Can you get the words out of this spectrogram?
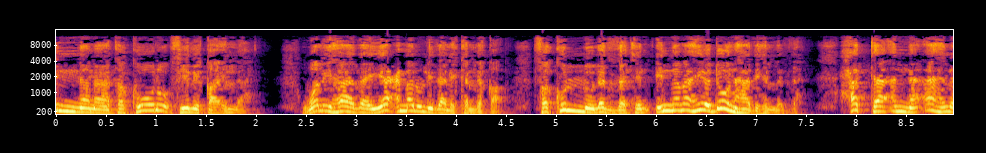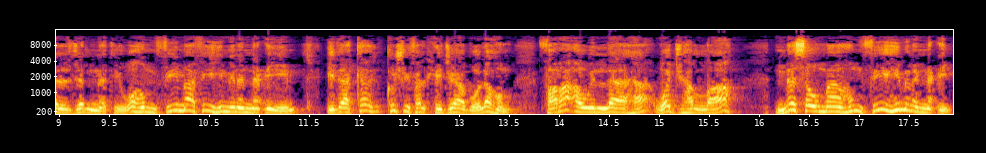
إنما تكون في لقاء الله. ولهذا يعمل لذلك اللقاء. فكل لذة إنما هي دون هذه اللذة. حتى أن أهل الجنة وهم فيما فيه من النعيم إذا كشف الحجاب لهم فرأوا الله وجه الله نسوا ما هم فيه من النعيم.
